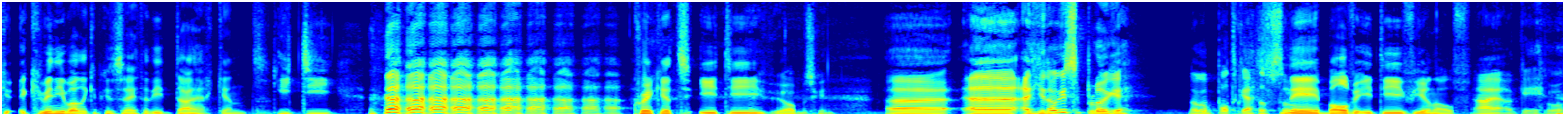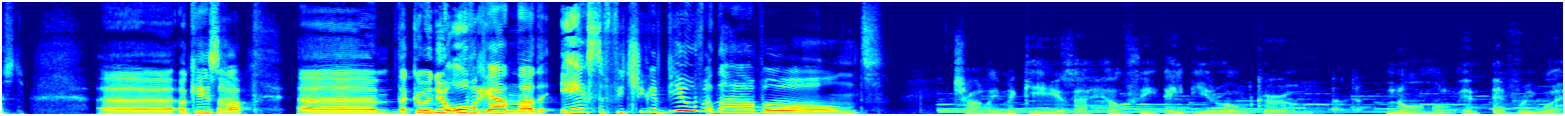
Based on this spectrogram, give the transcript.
Ik, ik weet niet wat ik heb gezegd dat hij dat herkent. E.T. Cricket, E.T., ja misschien. Eh, eh, heb je nog iets te pluggen? Nog een podcast of zo? Nee, behalve E.T. 4,5. Ah ja, oké. Was het. Eh, Oké, ça va. Ehm, dan kunnen we nu overgaan naar de eerste feature review vanavond. Charlie McGee is a healthy eight year old girl. Normal in every way,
